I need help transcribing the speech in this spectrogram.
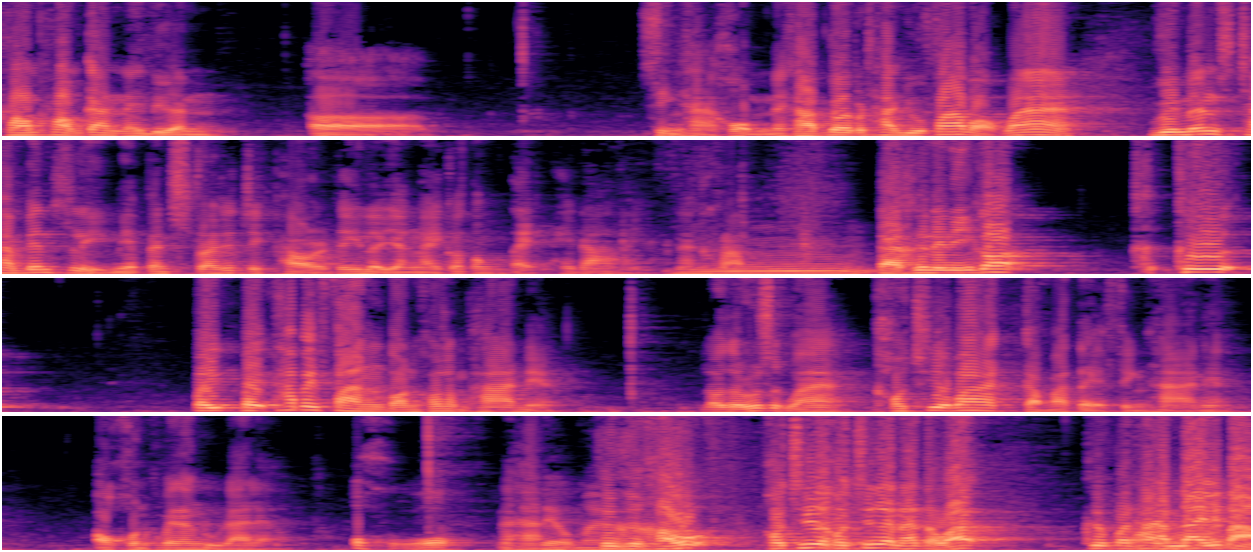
พร้อม ๆ กันในเดือนเอ่อสิงหาคมนะครับโดยประธานยูฟาบอกว่า Women's Champions League เนี่ยเป็น strategic priority เลยยังไงก็ต้องเตะให้ได้นะครับแต่คือในนี้ก็ คือคือไปไปถ้าไปฟังตอนเขาสัมภาษณ์เนี่ย เราจะรู้สึกว่าเขาเชื่อว่ากลับมาเตะสิงหาเนี่ย เอาคนเข้าไปนั่งดูได้แล้ว โอ้โหนะฮะเร็วมากคือคือเขาเขาเชื่อเขาเชื่อนะ แต่ว่าคือประธานทำได้หรือเปล่า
